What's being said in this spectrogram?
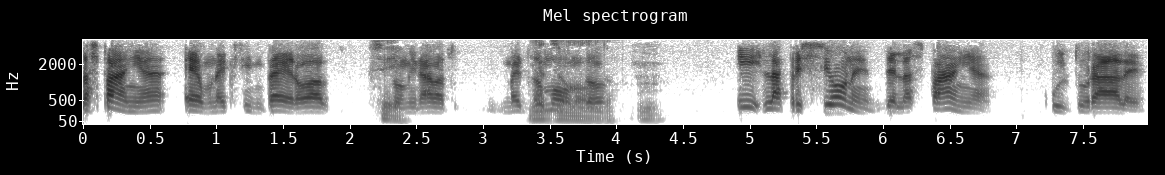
la Spagna è un ex impero, sì. dominava mezzo, mezzo mondo, mondo. Mm. e la pressione della Spagna culturale,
